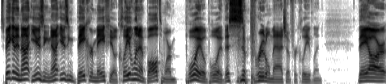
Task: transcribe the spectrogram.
Speaking of not using, not using Baker Mayfield, Cleveland and Baltimore. Boy, oh boy, this is a brutal matchup for Cleveland. They are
